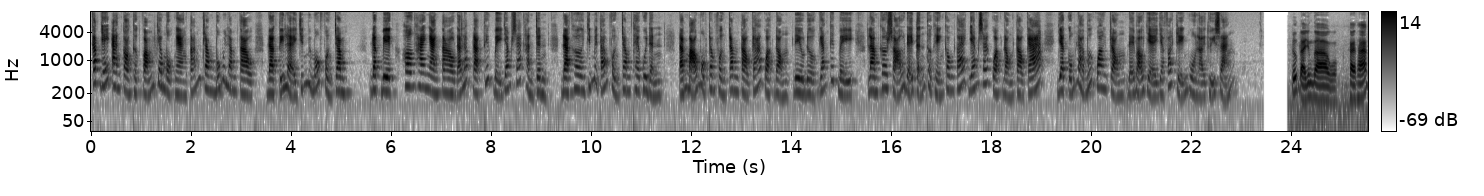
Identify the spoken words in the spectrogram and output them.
Cấp giấy an toàn thực phẩm cho 1.845 tàu, đạt tỷ lệ 91%. Đặc biệt, hơn 2.000 tàu đã lắp đặt thiết bị giám sát hành trình, đạt hơn 98% theo quy định, đảm bảo 100% tàu cá hoạt động đều được gắn thiết bị, làm cơ sở để tỉnh thực hiện công tác giám sát hoạt động tàu cá và cũng là bước quan trọng để bảo vệ và phát triển nguồn lợi thủy sản. Trước đây chúng ta khai thác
